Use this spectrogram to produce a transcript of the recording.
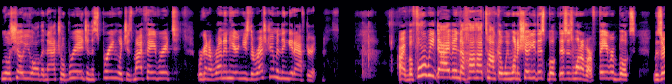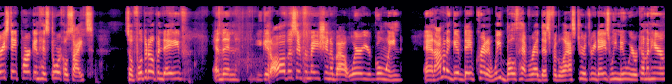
We will show you all the natural bridge and the spring, which is my favorite. We're going to run in here and use the restroom and then get after it. All right, before we dive into Haha Ha Tonka, we want to show you this book. This is one of our favorite books, Missouri State Park and Historical Sites. So flip it open, Dave, and then you get all this information about where you're going. And I'm going to give Dave credit. We both have read this for the last two or three days. We knew we were coming here,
